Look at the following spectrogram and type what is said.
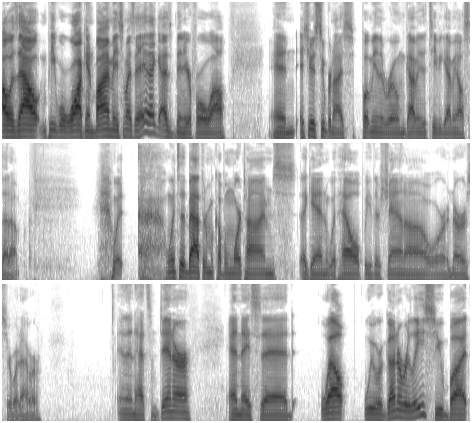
I was out and people were walking by me, somebody said, "Hey, that guy's been here for a while." And, and she was super nice. Put me in the room, got me the TV, got me all set up. Went, went to the bathroom a couple more times, again with help, either Shanna or a nurse or whatever. And then had some dinner, and they said, "Well, we were gonna release you, but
